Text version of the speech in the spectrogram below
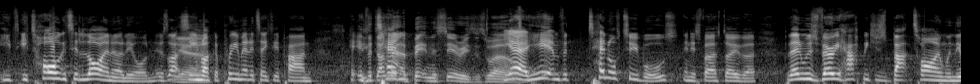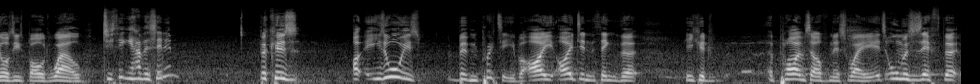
he, he targeted Lyon early on. It was like Yeah. seemed like a premeditated pan. Hit He's for done 10, that a bit in the series as well. yeah, he hit him for 10 off two balls in his first over, but then was very happy to just bat time when the Aussies bowled well. Do you think he had this in him? Because uh, he's always been pretty, but I, I didn't think that he could apply himself in this way. It's almost as if that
